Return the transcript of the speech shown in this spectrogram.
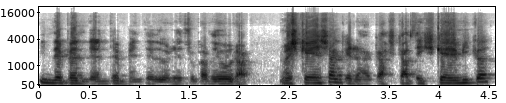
independentemente do eletrocardiograma. Não esqueçam que na cascata isquêmica,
